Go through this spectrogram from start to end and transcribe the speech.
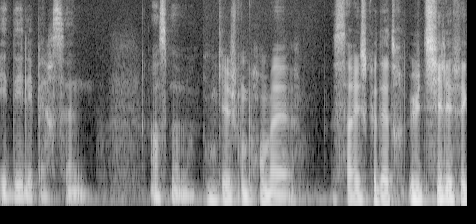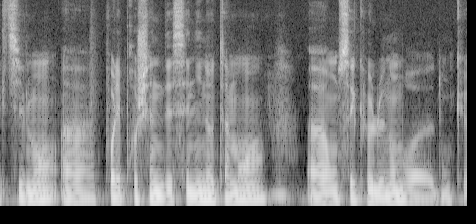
aider les personnes en ce moment. Ok, je comprends, mais ça risque d'être utile effectivement euh, pour les prochaines décennies notamment. Hein. Mm. Euh, on sait que le nombre donc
